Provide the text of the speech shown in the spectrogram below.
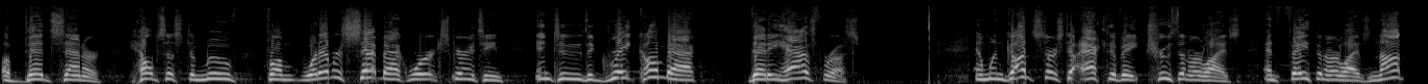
of dead center, helps us to move from whatever setback we're experiencing into the great comeback that He has for us. And when God starts to activate truth in our lives and faith in our lives, not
